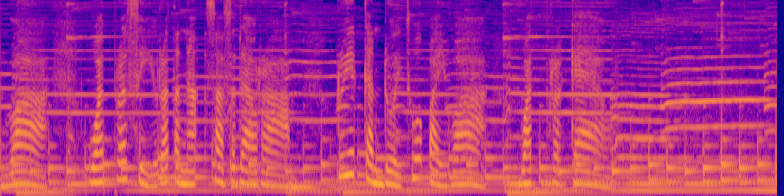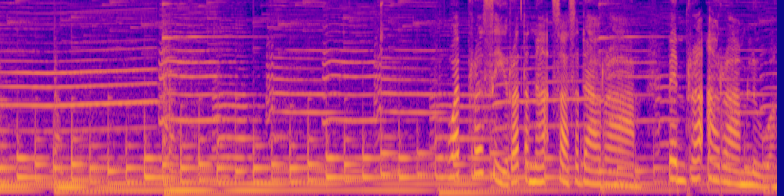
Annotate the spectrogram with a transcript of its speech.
รว่า วัดพระศรีรัตนศาสดาราม เรียกกันโดยทั่วไปว่า วัดพระแก้ว วัดพระศรีรัตนศาสดาราม เป็นพระอารามหลวง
